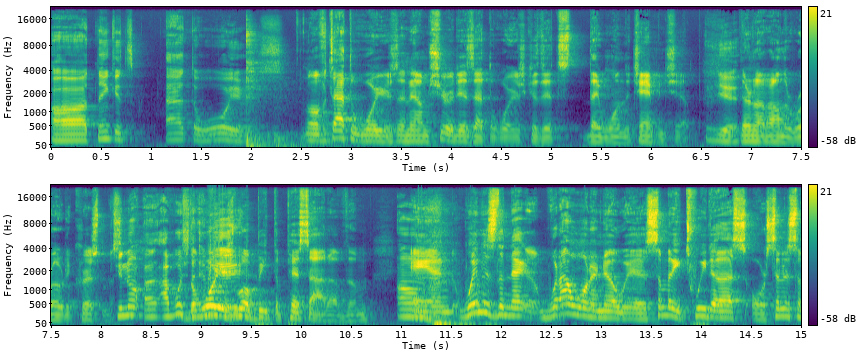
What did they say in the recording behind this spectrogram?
Uh, I think it's at the Warriors. Well if it's at the warriors and i'm sure it is at the warriors because it's they won the championship Yeah. they're not on the road at christmas You know, I, I wish The the, Warriors NBA will beat the piss out of them. Um, and when is the next? What I want to know is somebody tweet us or send us a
